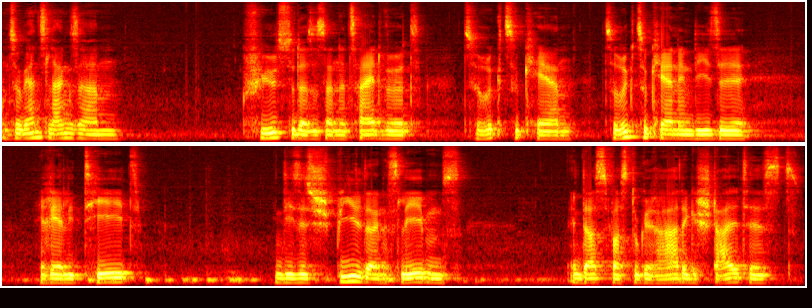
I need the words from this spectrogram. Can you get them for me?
Und so ganz langsam fühlst du, dass es an der Zeit wird, zurückzukehren, zurückzukehren in diese Realität, in dieses Spiel deines Lebens, in das, was du gerade gestaltest,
